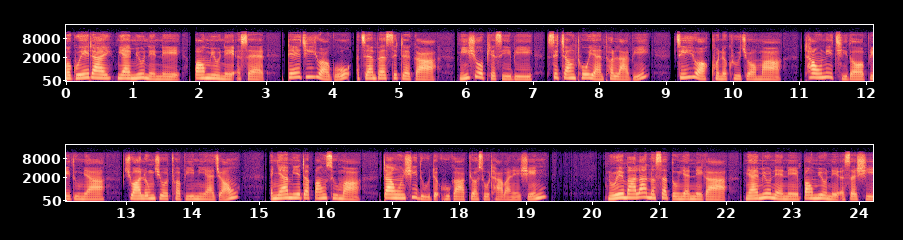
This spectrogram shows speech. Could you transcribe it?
မကွေးတိုင်းမြိုင်မြို့နယ်နဲ့ပေါင်းမြို့နယ်အဆက်တဲကြီးရွာကိုအကြံဘက်စစ်တပ်ကမီးရှို့ဖျက်ဆီးပြီးစစ်ကြောင်းထိုးရန်ထွက်လာပြီးကြီးရွာခုနှစ်ခုကျော်မှထောင်နှိချီသောပြည်သူများရွာလုံးကျိုးထွက်ပြေးနေရကြောင်းအညာမြေတပ်ပေါင်းစုမှတာဝန်ရှိသူတဦးကပြောဆိုထားပါတယ်ရှင်။နိုဝင်ဘာလ23ရက်နေ့ကမြိုင်မြို့နယ်နဲ့ပေါင်းမြို့နယ်အဆက်ရှိ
